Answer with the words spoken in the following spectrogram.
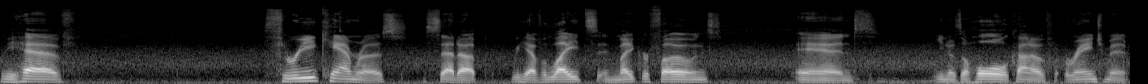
we have three cameras set up. We have lights and microphones, and you know, it's a whole kind of arrangement.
